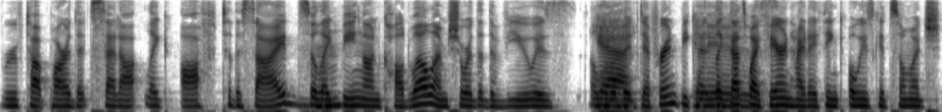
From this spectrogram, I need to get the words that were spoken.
rooftop bar that's set off like off to the side. So like being on Caldwell, I'm sure that the view is a Mm-hmm. Yeah. little bit different because It like that's why. Fahrenheit I think always gets so much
